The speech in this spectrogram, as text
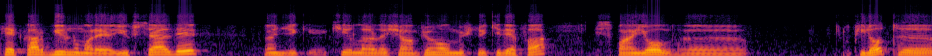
tekrar bir numaraya yükseldi. Önceki yıllarda şampiyon olmuştu iki defa. İspanyol e, pilot. E,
